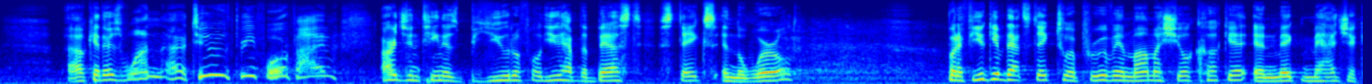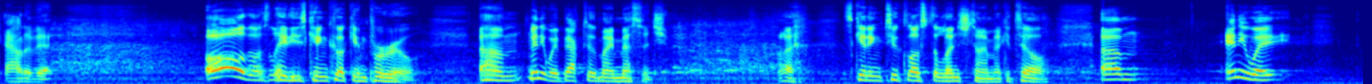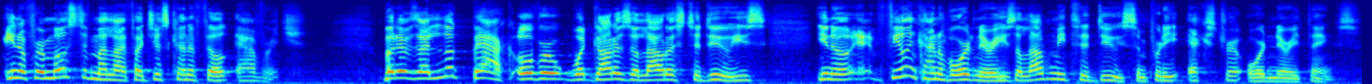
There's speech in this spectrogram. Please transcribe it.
Okay, there's one, uh, two, three, four, five. Beautiful. You have the best steaks in the world. But if you give that steak to a Peruvian mama, she'll cook it and make magic out of it. All those ladies can cook in Peru. Um, anyway, back to my message. Uh, it's getting too close to lunchtime, I could tell. Um, anyway, you know, for most of my life, I just kind of felt average. But as I look back over what God has allowed us to do, He's you know, eh, feeling kind of ordinary, he's allowed me to do some pretty extraordinary things.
